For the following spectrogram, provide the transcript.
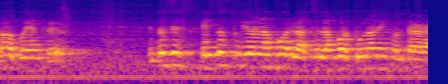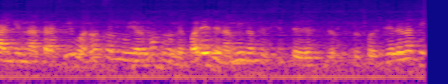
No lo podían creer. Entonces, estos tuvieron la, la, fortuna de encontrar a alguien atractivo, ¿no? Son muy hermosos, me parecen, a mí no sé si ustedes los consideran así.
